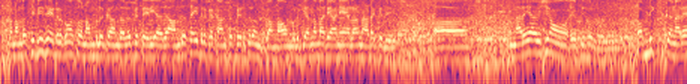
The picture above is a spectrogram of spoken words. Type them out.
இப்போ நம்ம சிட்டி சைடு இருக்கோம் ஸோ நம்மளுக்கு அந்த அளவுக்கு தெரியாது. அந்த சைடு இருக்க கான்செப்ட் எடுத்துகிட்டு வந்திருக்காங்க. அவங்களுக்கு எந்த மாதிரி அநியாயம்லாம் நடக்குது? நிறையா விஷயம் எப்படி சொல்கிறது பப்ளிக்ஸ்க்கு நிறைய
